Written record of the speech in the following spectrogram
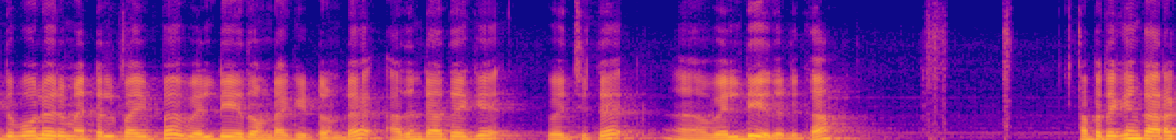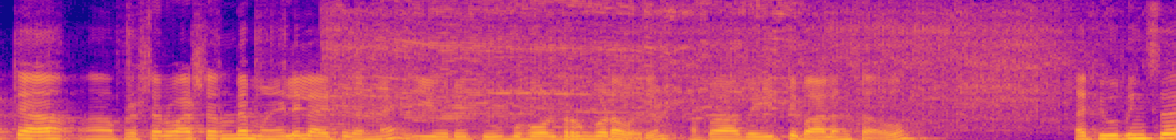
ഇതുപോലെ ഒരു മെറ്റൽ പൈപ്പ് വെൽഡ് ചെയ്ത് ഉണ്ടാക്കിയിട്ടുണ്ട്. അതിന്റെ അകത്തേക്ക് വെച്ചിട്ട് വെൽഡ് ചെയ്തെടുക്കാം. അപ്പോഴത്തേക്കും കറക്റ്റ് ആ പ്രഷർ വാഷറിന്റെ മുകളിലായിട്ട് തന്നെ ഈ ഒരു ട്യൂബ് ഹോൾഡറും കൂടെ വരും. അപ്പോൾ ആ വെയിറ്റ് ബാലൻസ് ആവും. ആ ട്യൂബിങ്സ്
